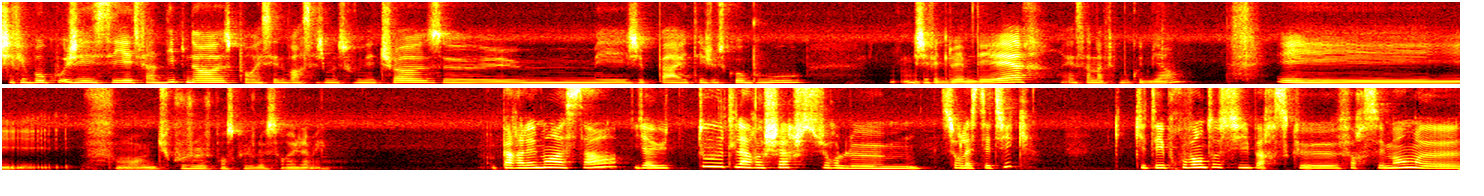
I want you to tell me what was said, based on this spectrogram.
j'ai fait beaucoup j'ai essayé de faire de l'hypnose pour essayer de voir si je me souvenais de choses euh, mais j'ai pas été jusqu'au bout. J'ai fait de l'EMDR et ça m'a fait beaucoup de bien. Et du coup je, pense que je le saurai jamais. Parallèlement à ça, il y a eu toute la recherche sur le sur l'esthétique qui était éprouvante aussi parce que forcément, euh,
